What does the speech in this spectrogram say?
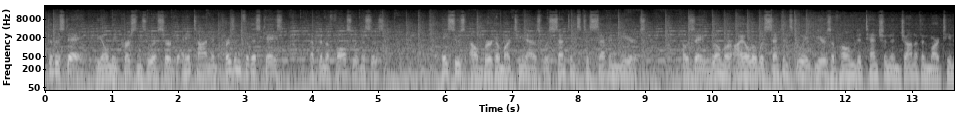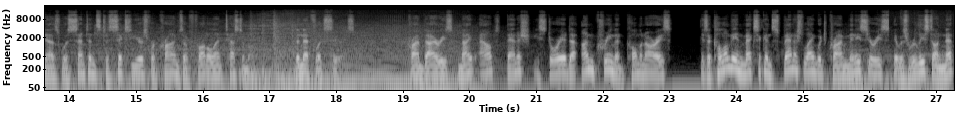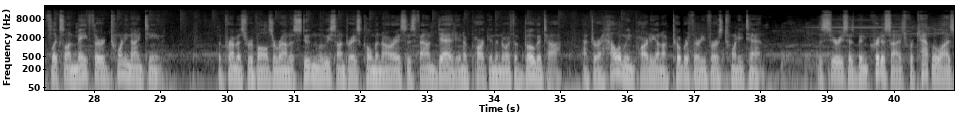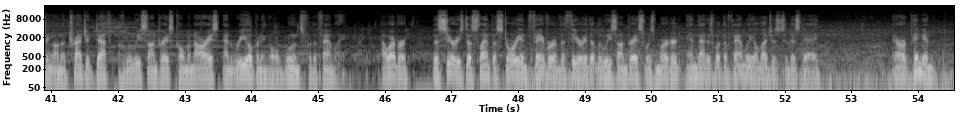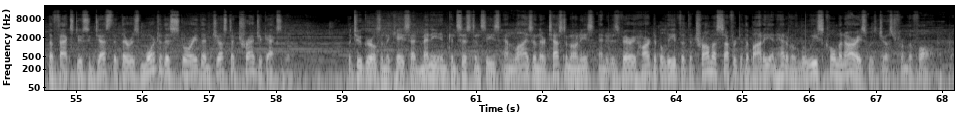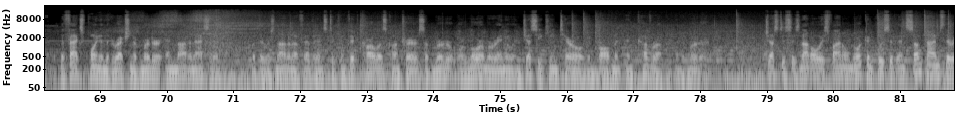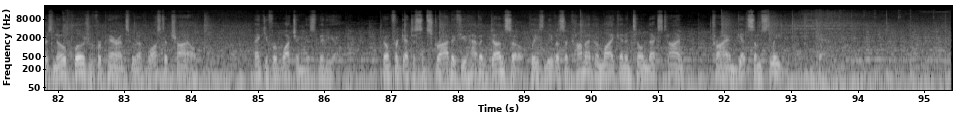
To this day, the only persons who have served any time in prison for this case have been the false witnesses. Jesus Alberto Martinez was sentenced to seven years. Jose Wilmer Ayala was sentenced to eight years of home detention and Jonathan Martinez was sentenced to six years for crimes of fraudulent testimony. The Netflix series. Crime Diaries Night Out Spanish Historia de un Crimen Colmenares is a Colombian Mexican Spanish language crime miniseries. It was released on Netflix on May 3, 2019. The premise revolves around a student Luis Andres Colmenares is found dead in a park in the north of Bogota after a Halloween party on October 31, 2010. The series has been criticized for capitalizing on the tragic death of Luis Andres Colmenares and reopening old wounds for the family. However, the series does slant the story in favor of the theory that Luis Andres was murdered, and that is what the family alleges to this day. In our opinion, the facts do suggest that there is more to this story than just a tragic accident. The two girls in the case had many inconsistencies and lies in their testimonies, and it is very hard to believe that the trauma suffered to the body and head of Luis Colmenares was just from the fall. The facts point in the direction of murder and not an accident, but there was not enough evidence to convict Carlos Contreras of murder or Laura Moreno and Jessy Quintero of involvement and cover up in the murder. Justice is not always final nor conclusive, and sometimes there is no closure for parents who have lost a child. Thank you for watching this video. Don't forget to subscribe if you haven't done so. Please leave us a comment and like and until next time, try and get some sleep.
